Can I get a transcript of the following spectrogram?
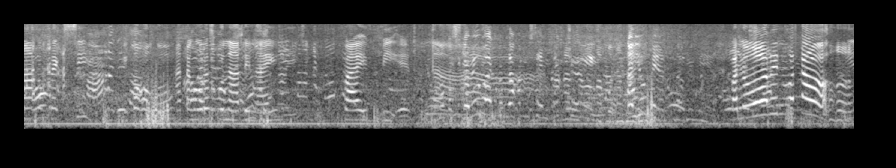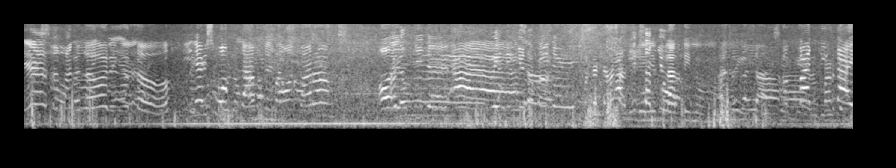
na Flexi. Ito Ogo. At ang oras po natin ay 5 p.m. na. Kasi kami, wala kami same picture eh. Tayo meron. Panoorin mo to! Yes, Panoorin mo to. Leaders walk lang gano'n. Parang, oh, yung leader, ah, sa leader. Yun yung platinum. Ano yun? Panting tayo.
